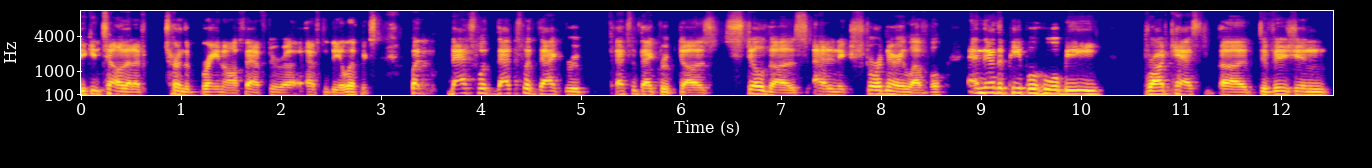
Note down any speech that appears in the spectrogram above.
You can tell that I've turned the brain off after uh, after the Olympics. But that's what that's what that group that's what that group does, still does at an extraordinary level, and they're the people who will be broadcast uh, division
